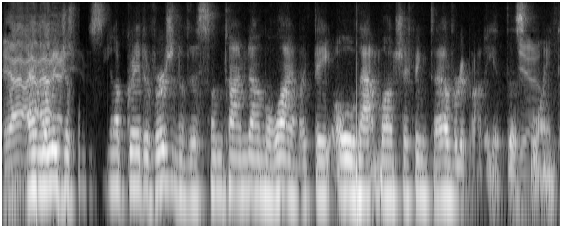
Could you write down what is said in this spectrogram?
yeah, I really just want to see an upgraded version of this sometime down the line. Like they owe that much, I think, to everybody at this Yeah. point.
